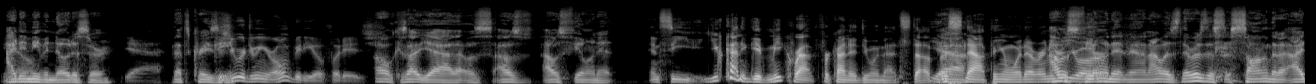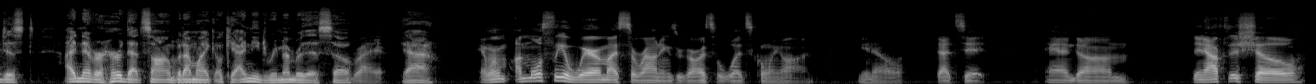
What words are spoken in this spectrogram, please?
You I didn't even notice her. Yeah, That's crazy. because you were doing your own video footage. oh, because I yeah, that was I was I was feeling it. And see, you kind of give me crap for kind of doing that stuff, Yeah. snapping and whatever. And I was you feeling are. it, man. I was there was this, this song that I, I just I'd never heard that song, but I'm like, okay, I need to remember this. So Right. yeah, And we're, I'm mostly aware of my surroundings, regardless of what's going on. You know, that's it. And um, then after the show,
